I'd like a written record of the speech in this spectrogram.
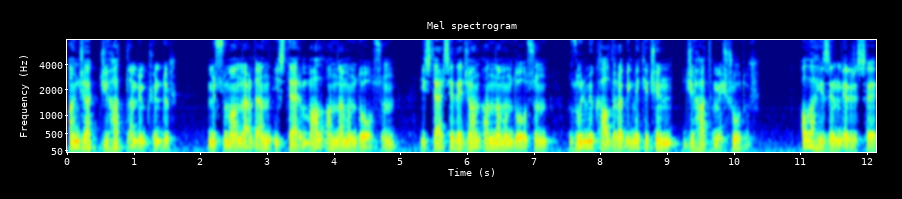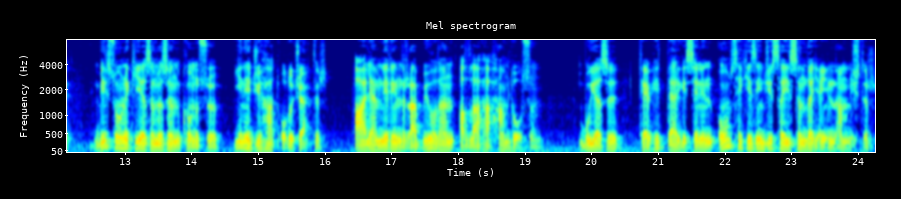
ancak cihatla mümkündür. Müslümanlardan ister mal anlamında olsun, isterse de can anlamında olsun, zulmü kaldırabilmek için cihat meşrudur. Allah izin verirse, bir sonraki yazımızın konusu yine cihat olacaktır. Alemlerin Rabbi olan Allah'a hamdolsun. Bu yazı, Tevhid dergisinin 18. sayısında yayınlanmıştır.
